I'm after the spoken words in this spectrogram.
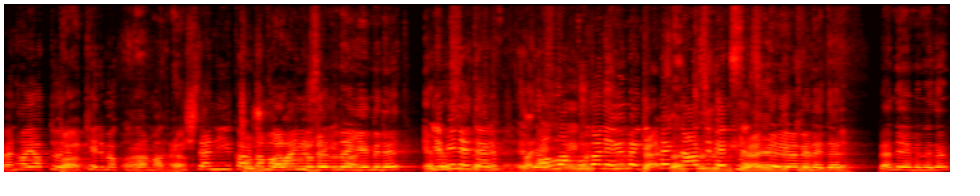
Ben hayatta öyle Ta- bir kelime kullanmadım. e, Dişlerini yıkardı ama Çocukların banyoda üzerine yıkar. yemin et. Yemin edersin ederim. zaten. Ay, Allah etmeyin buradan evime gitmek Ben nasip etmesin. Ben de Yemin ederim. Ben de yemin ederim.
